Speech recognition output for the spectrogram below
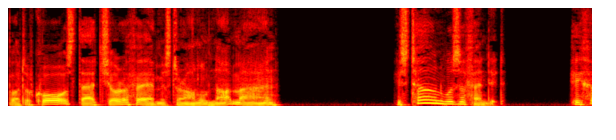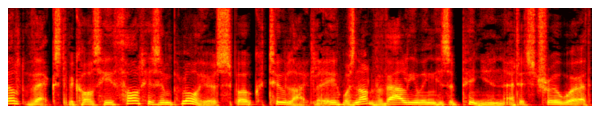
But of course, that's your affair, Mr. Arnold, not mine. His tone was offended. He felt vexed because he thought his employer spoke too lightly, was not valuing his opinion at its true worth,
